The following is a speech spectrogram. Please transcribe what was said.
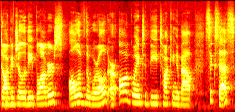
dog agility bloggers all over the world are all going to be talking about success.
